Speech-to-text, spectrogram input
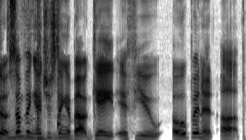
So something interesting about gate, if you open it up,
